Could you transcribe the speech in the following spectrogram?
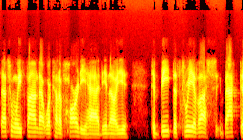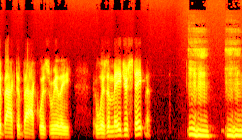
that's when we found out what kind of heart he had. You know, you to beat the three of us back to back to back was really was a major statement. Mm-hmm. Mm-hmm.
